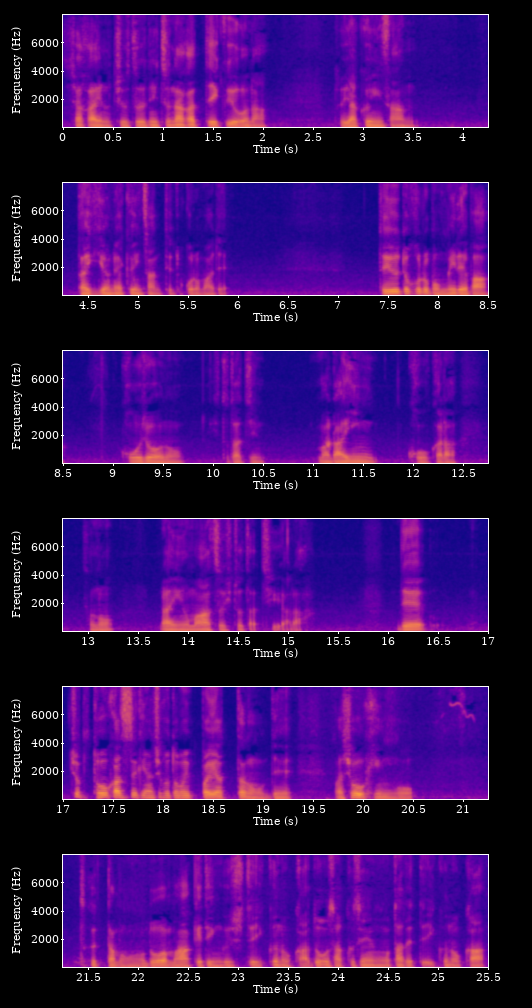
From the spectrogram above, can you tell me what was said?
社会の中枢につながっていくような、役員さん、大企業の役員さんっていうところまで、っていうところも見れば、工場の人たち、まあ LINE 校から、その LINE を回す人たちやら、で、ちょっと統括的な仕事もいっぱいやったので、まあ、商品を作ったものをどうマーケティングしていくのか、どう作戦を立てていくのか、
